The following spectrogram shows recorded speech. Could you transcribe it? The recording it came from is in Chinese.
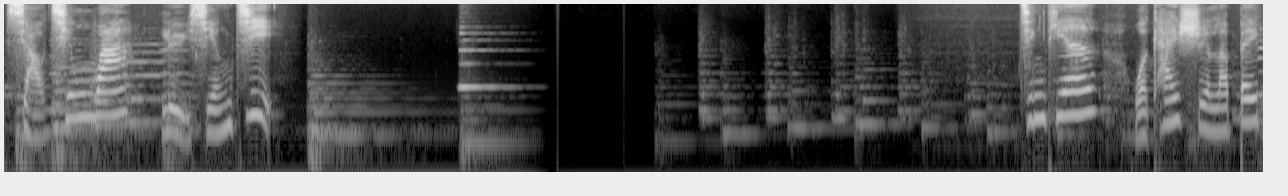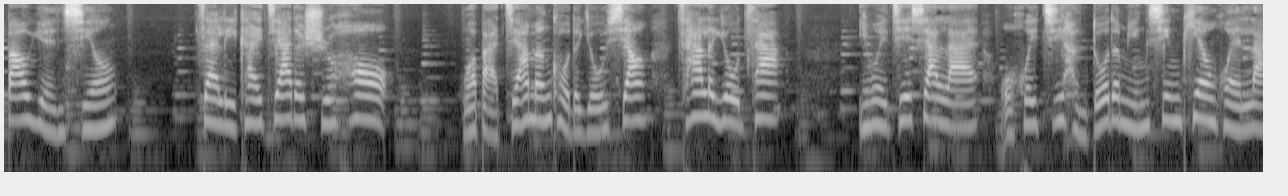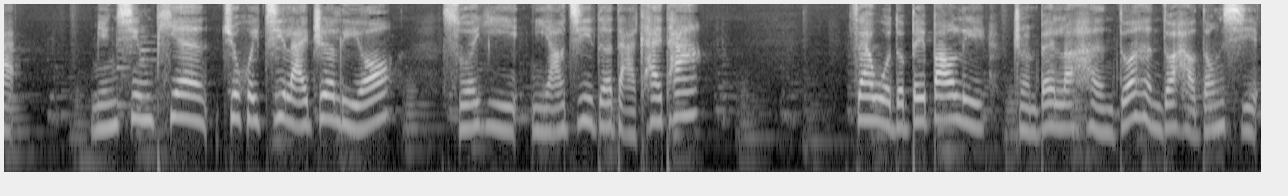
小青蛙旅行记。今天我开始了背包远行，在离开家的时候，我把家门口的邮箱擦了又擦，因为接下来我会寄很多的明信片回来，明信片就会寄来这里哦，所以你要记得打开它。在我的背包里准备了很多很多好东西，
